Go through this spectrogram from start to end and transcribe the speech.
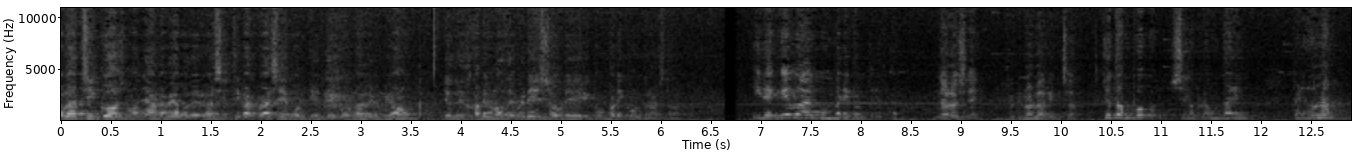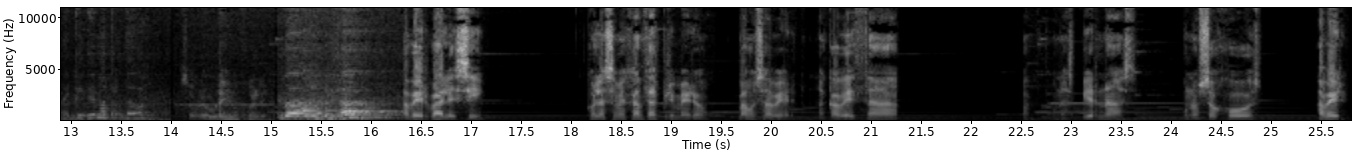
Hola chicos, mañana no voy a poder asistir a clase porque tengo una reunión y os dejaré unos deberes sobre compara y contrasta. ¿Y de qué va el compara y contrasta? No lo sé, creo que no lo ha dicho. Yo tampoco, se lo preguntaré. Perdona, ¿de qué tema trataba? Sobre hombres y mujeres. Vamos a empezar, ¿no? A ver, vale, sí. Con las semejanzas primero. Vamos a ver. Una cabeza. Unas piernas. Unos ojos. A ver,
